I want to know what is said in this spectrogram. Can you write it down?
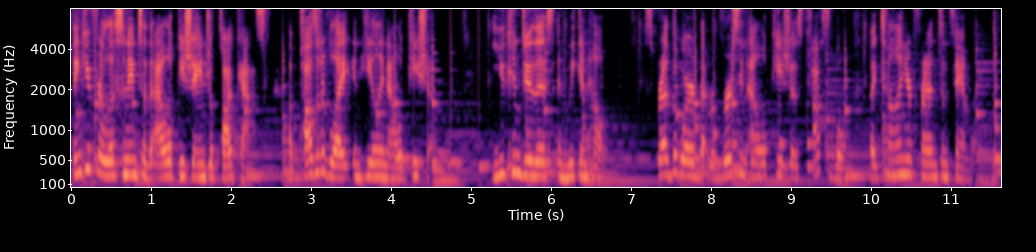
Thank you for listening to the Alopecia Angel podcast, a positive light in healing alopecia. You can do this and we can help. Spread the word that reversing alopecia is possible by telling your friends and family.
